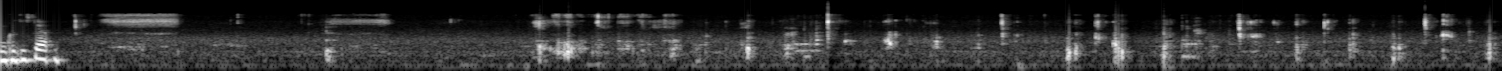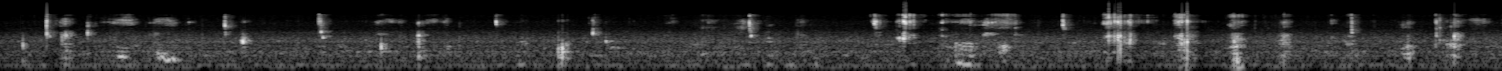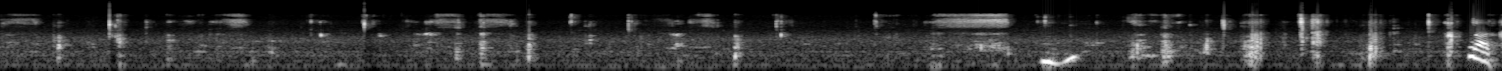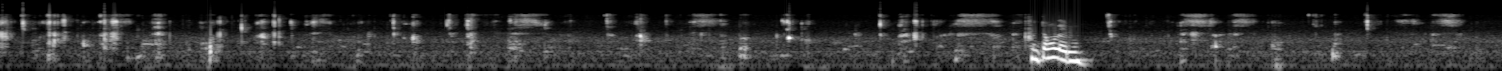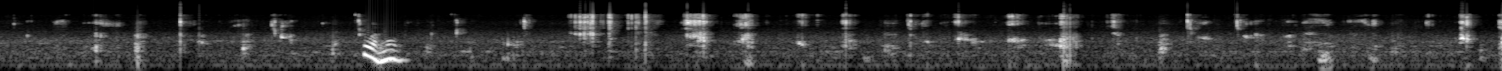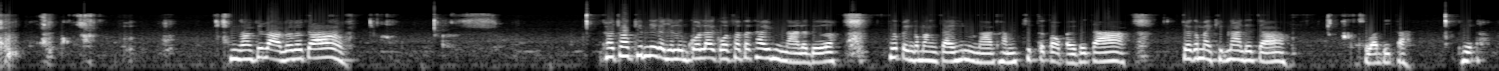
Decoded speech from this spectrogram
มันต้องเล็ม หวานมาก งานที่ร้านแล้วนะจ้า ถ้าชอบคลิปนี้ก็อย่าลืมกดไลค์กดซับสไครต์หนูนาละเด้อเพื่อเป็นกำลังใจให้หนูนาทำคลิปต่อไปด้วยจ้า เจอกันใหม่คลิปหน้าเด้อจ้า สวัสดีจ้าเพชร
